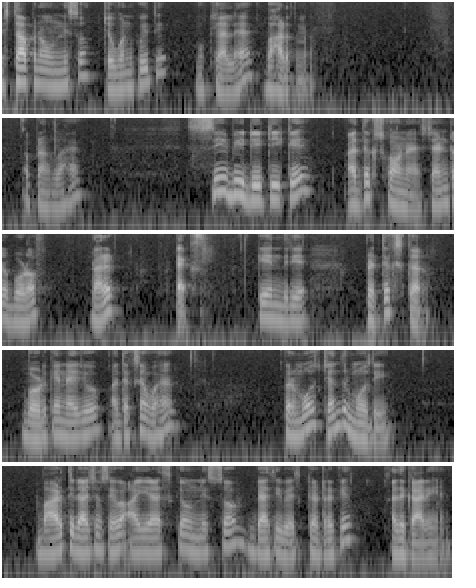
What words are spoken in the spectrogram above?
स्थापना उन्नीस को हुई थी। मुख्यालय है भारत में। अपना अगला है। सीबीडीटी के अध्यक्ष कौन है? Central board of direct tax केंद्रीय प्रत्यक्ष कर बोर्ड के नए जो अध्यक्ष हैं वह हैं प्रमोद चंद्र मोदी, भारतीय राजस्व सेवा आई के उन्नीस सौ बयासी कैडर के अधिकारी हैं।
